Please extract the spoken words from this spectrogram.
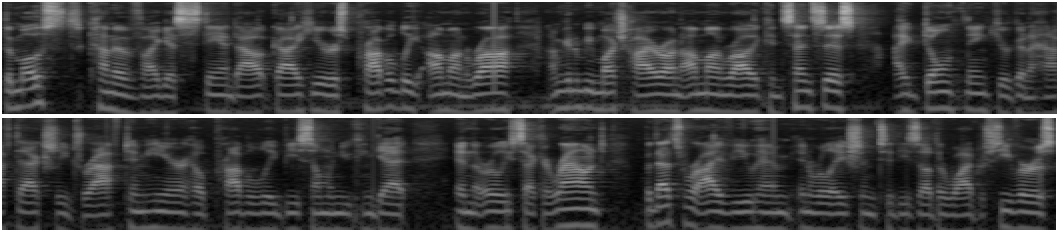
the most kind of, I guess, standout guy here is probably Amon Ra. I'm going to be much higher on Amon Ra than consensus. I don't think you're going to have to actually draft him here. He'll probably be someone you can get in the early second round, but that's where I view him in relation to these other wide receivers.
